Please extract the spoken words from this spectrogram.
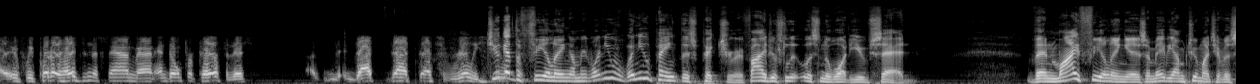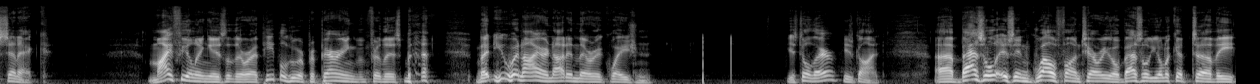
Uh, if we put our heads in the sand, man, and don't prepare for this, uh, that that that's really. do you get the feeling? I mean, when you when you paint this picture, if I just li- listen to what you've said, then my feeling is, and maybe I'm too much of a cynic, My feeling is that there are people who are preparing for this, but, but you and I are not in their equation. You still there? He's gone. Uh, Basil is in Guelph, Ontario. Basil, you look at uh, the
